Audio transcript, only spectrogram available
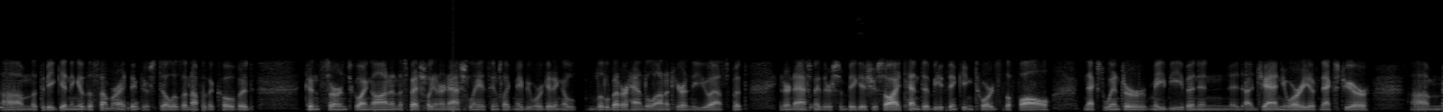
um, at the beginning of the summer. I think there still is enough of the COVID concerns going on, and especially internationally, it seems like maybe we're getting a little better handle on it here in the U.S. But internationally, there's some big issues. So I tend to be thinking towards the fall, next winter, maybe even in uh, January of next year. Um,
